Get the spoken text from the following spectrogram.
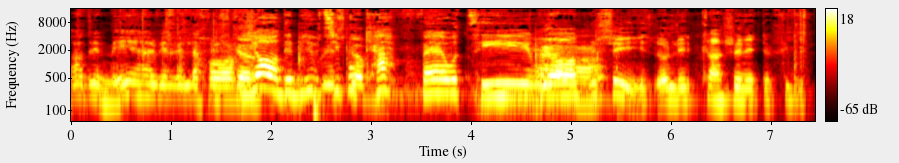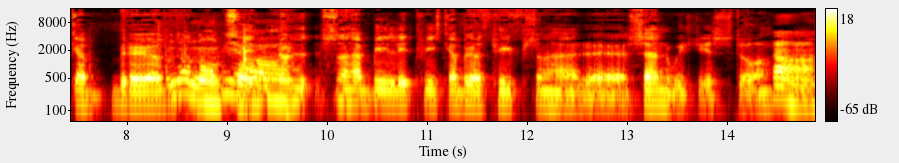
Hade vi mer? Vi ville ha... Vi ska- Ja, det bjuds ju ska- på kaffe och te. Och... Ja, precis. Och li- kanske lite fikabröd. Ja, något Ja. sånt. Här billigt fikabröd, typ sån här eh, sandwiches då. Ja.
